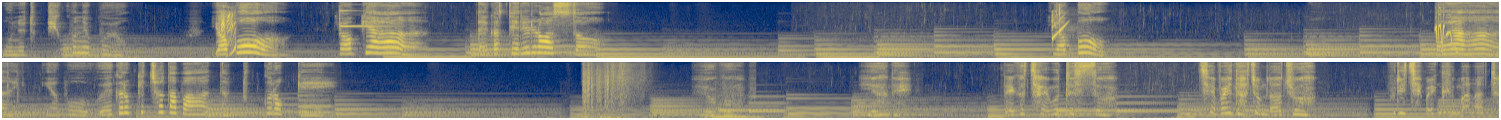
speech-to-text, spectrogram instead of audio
오늘도 피곤해 보여. 여보! 여기야. 내가 데리러 왔어. 여보! 뭐야. 여보, 왜 그렇게 쳐다봐. 나 부끄럽게. 여보, 미안해. 내가 잘못했어. 제발 나 좀 놔줘. 우리 제발 그만하자.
